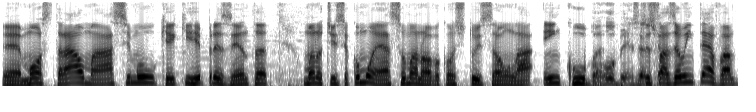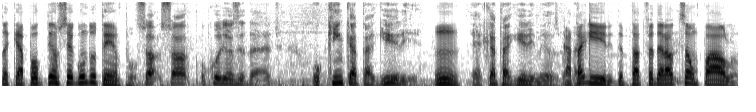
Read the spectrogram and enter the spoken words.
é, mostrar ao máximo o que, que representa uma notícia como essa, uma nova Constituição lá em Cuba. Ô, Rubens, Preciso fazer o um intervalo, daqui a pouco tem o um segundo tempo. Só, só curiosidade. O Kim Kataguiri, hum. é Kataguiri mesmo. Né? Kataguiri, né? deputado federal de São Paulo.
